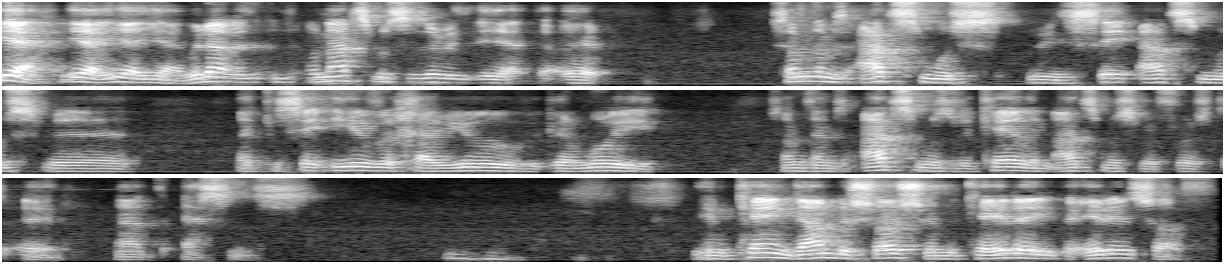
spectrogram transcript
Yeah, yeah, yeah, yeah. We're not, on Atzmus is everything, yeah. The, uh, sometimes Atzmus, we say Atzmus, uh, like you say, Iyu v'chayu v'germui. Sometimes Atzmus v'kelim, Atzmus refers to air, not the essence. In Cain, Gam b'shoshim, Keirei v'erein sof.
